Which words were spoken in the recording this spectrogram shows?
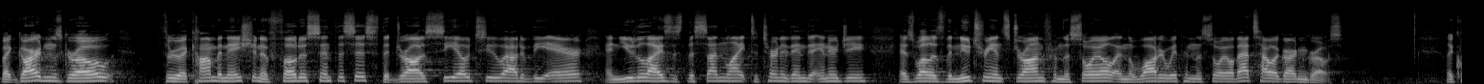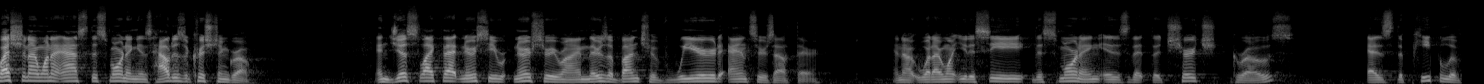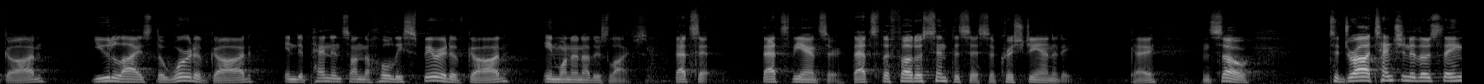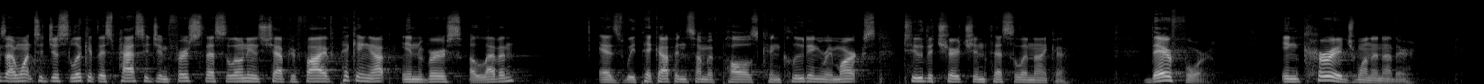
but gardens grow through a combination of photosynthesis that draws CO2 out of the air and utilizes the sunlight to turn it into energy, as well as the nutrients drawn from the soil and the water within the soil. That's how a garden grows. The question I want to ask this morning is how does a Christian grow? And just like that nursery, nursery rhyme, there's a bunch of weird answers out there. And what I want you to see this morning is that the church grows as the people of God utilize the Word of God in dependence on the Holy Spirit of God in one another's lives. That's it. That's the answer. That's the photosynthesis of Christianity. Okay? And so, to draw attention to those things, I want to just look at this passage in 1 Thessalonians chapter 5, picking up in verse 11 as we pick up in some of Paul's concluding remarks to the church in Thessalonica. Therefore, encourage one another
